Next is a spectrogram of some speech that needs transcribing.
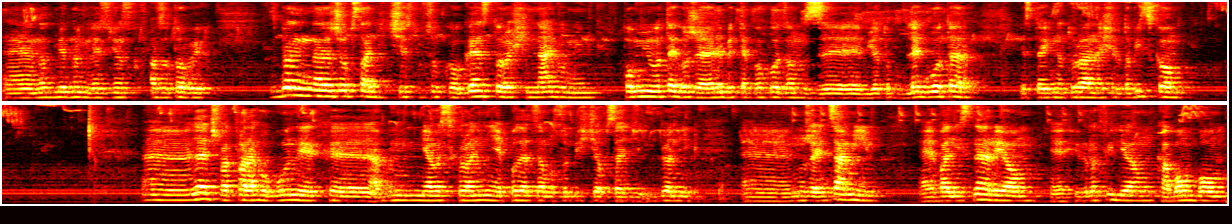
e, nadmierną ilość związków azotowych. Zbiornik należy obsadzić stosunkowo gęsto roślinami, pomimo- tego, że ryby te pochodzą z biotopu Blackwater, jest to ich naturalne środowisko. E, Lecz w akwariach ogólnych, e, aby miały schronienie, polecam osobiście obsadzić zbiornik nurzeńcami, e, walisnerią, hygrofilią, kabombą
